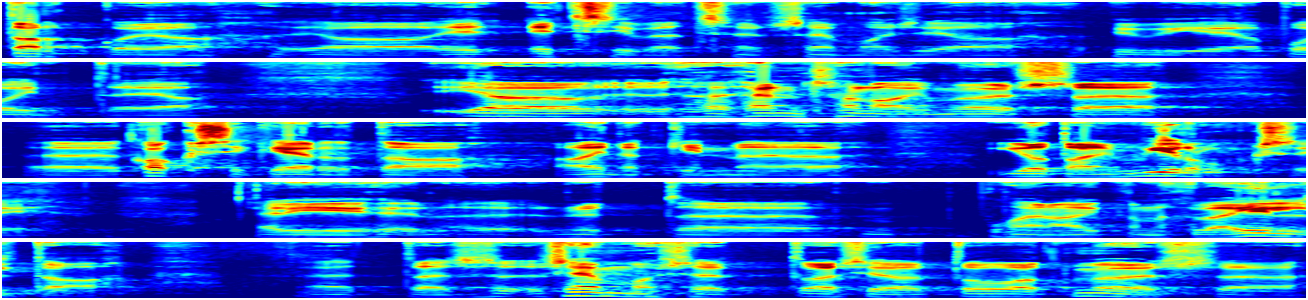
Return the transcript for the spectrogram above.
tarkkoja ja e-, etsivät sen semmoisia hyviä pointteja. Ja hän sanoi myös kaksi kertaa ainakin jotain viruksi Eli äh, nyt äh, puheen aikana hyvää iltaa. Että semmoiset asiat ovat myös, äh,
